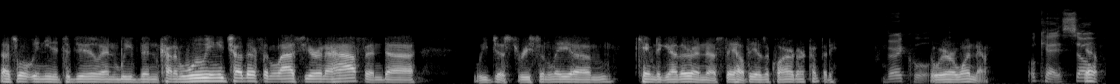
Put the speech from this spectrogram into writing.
that's what we needed to do, and we've been kind of wooing each other for the last year and a half, and uh, we just recently um, came together, and uh, Stay Healthy has acquired our company, Very cool. so we're one now. Okay, so Yep.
